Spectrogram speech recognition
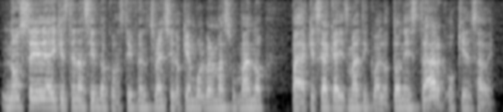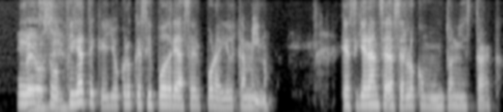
no sé ahí qué estén haciendo con Stephen Strange, si lo quieren volver más humano para que sea carismático a lo Tony Stark o quién sabe. Pero sí. Fíjate que yo creo que sí podría ser por ahí el camino. Que si quieran hacerlo como un Tony Stark.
